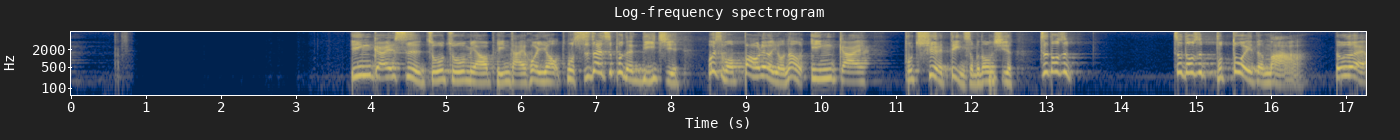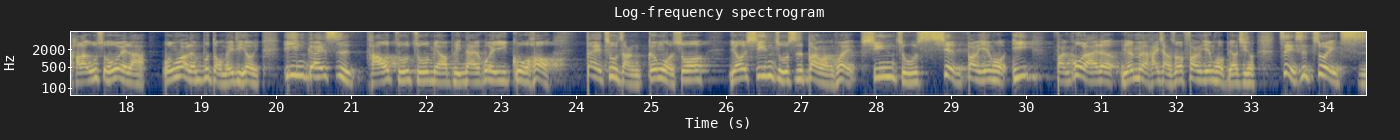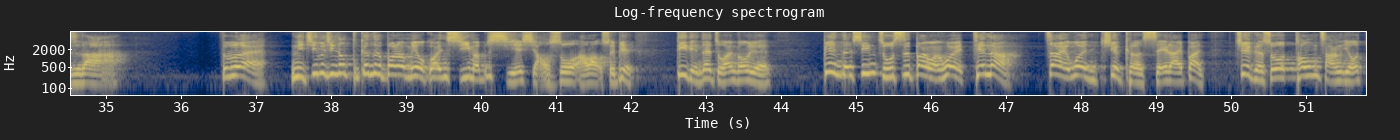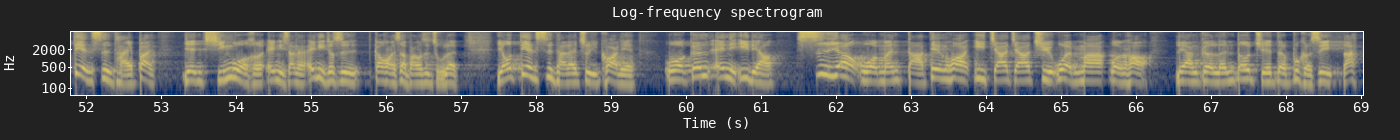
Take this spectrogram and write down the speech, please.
应该是竹竹苗平台会议后，我实在是不能理解为什么爆料有那种应该不确定什么东西的，这都是这都是不对的嘛，对不对？好了，无所谓啦，文化人不懂媒体用语，应该是桃竹竹苗平台会议过后，戴处长跟我说，由新竹市办晚会，新竹县放烟火，一。反过来了，原本还想说放烟火比较轻松，这也是最迟啦，对不对？你轻不轻松不跟这个爆料没有关系嘛？不是写小说好不好？随便，地点在左岸公园，变成新竹市办晚会。天哪！再问 Jack 谁来办？Jack 说通常由电视台办，也请我和 Annie 商量。Annie 就是高环社办公室主任，由电视台来处理跨年。我跟 Annie 一聊，是要我们打电话一家家去问吗？问号，两个人都觉得不可思议。来，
